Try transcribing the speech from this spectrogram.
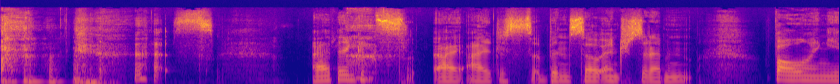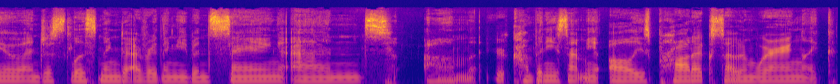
yes. I think it's, I, I just have been so interested. I've been following you and just listening to everything you've been saying. And um, your company sent me all these products. So I've been wearing like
